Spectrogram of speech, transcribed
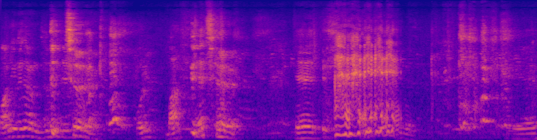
아니 그냥 누르지. 올 맛? 예. 예. 예.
